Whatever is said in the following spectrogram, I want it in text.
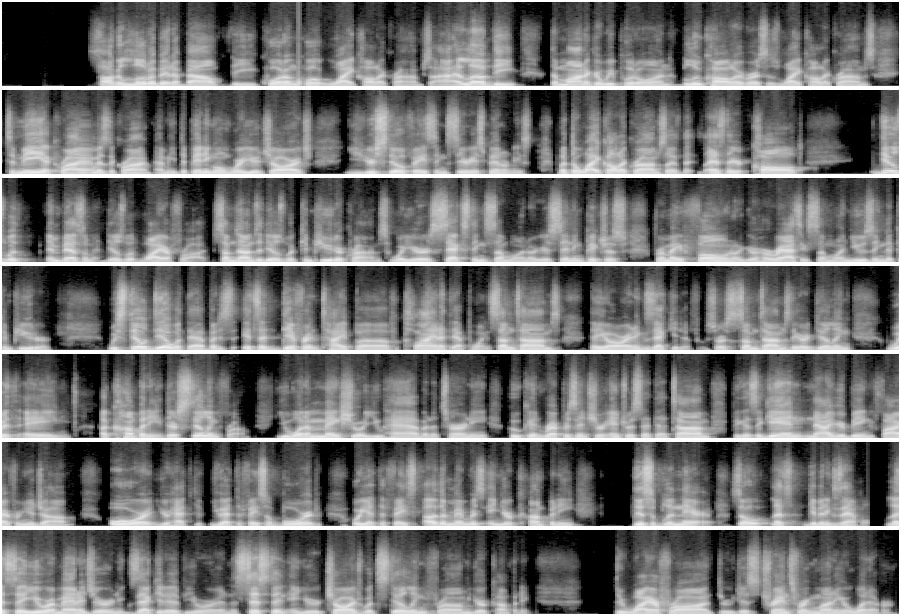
Let's talk a little bit about the quote unquote white collar crimes. I love the the moniker we put on blue collar versus white collar crimes. To me, a crime is a crime. I mean, depending on where you're charged, you're still facing serious penalties. But the white collar crimes, as they're called, deals with embezzlement, deals with wire fraud. Sometimes it deals with computer crimes where you're sexting someone or you're sending pictures from a phone or you're harassing someone using the computer. We still deal with that, but it's it's a different type of client at that point. Sometimes they are an executive, or sometimes they are dealing with a a company they're stealing from. You want to make sure you have an attorney who can represent your interests at that time because again, now you're being fired from your job or you have to you have to face a board or you have to face other members in your company discipline there. So let's give an example. Let's say you're a manager, an executive, you're an assistant, and you're charged with stealing from your company through wire fraud, through just transferring money or whatever.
